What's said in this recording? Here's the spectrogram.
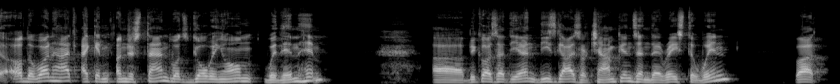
on the one hand, I can understand what's going on within him, uh, because at the end, these guys are champions and they race to win. But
